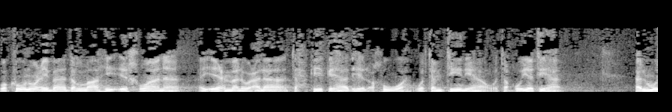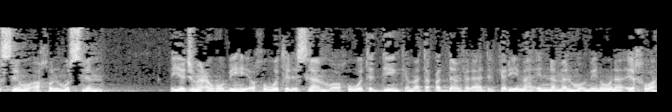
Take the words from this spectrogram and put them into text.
وكونوا عباد الله إخوانا أي اعملوا على تحقيق هذه الأخوة وتمتينها وتقويتها. المسلم أخو المسلم يجمعه به أخوة الإسلام وأخوة الدين كما تقدم في الآية الكريمة إنما المؤمنون إخوة.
